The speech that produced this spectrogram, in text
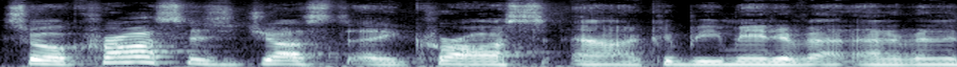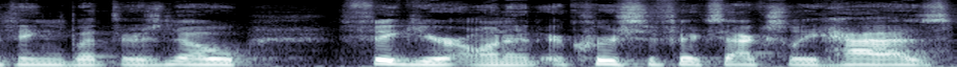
So a cross is just a cross. Uh, it could be made of, out of anything, but there's no figure on it. A crucifix actually has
